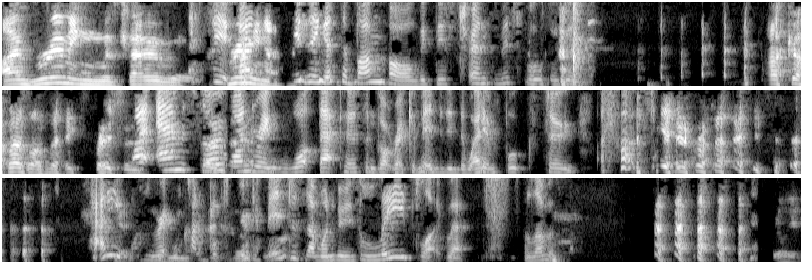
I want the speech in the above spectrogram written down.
I'm brimming with COVID. That's it. I'm Brimming. at the bunghole with this transmissible disease. Oh God, I love that expression. I am so wondering what that person got recommended in the way of books too. I can't. stop- Yeah, right. How do you Yes. what kind of book do you recommend to someone who's leads like that? I love it. Brilliant.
